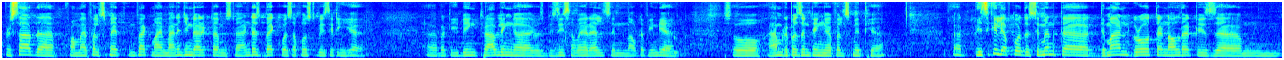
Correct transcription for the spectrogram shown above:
Prasad uh, from FL Smidth. In fact, my managing director, Mr. Anders Beck, was supposed to be sitting here, uh, but he being traveling, uh, he was busy somewhere else in out of India. So I'm representing FL Smidth here. Uh, basically, of course, the cement uh, demand growth and all that is um,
